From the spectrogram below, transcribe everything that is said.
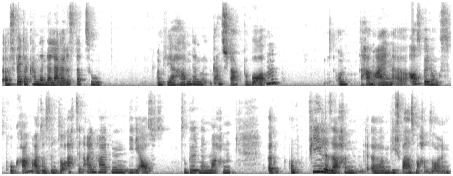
Äh, später kam dann der Lagerist dazu. Und wir haben dann ganz stark beworben und haben ein äh, Ausbildungsprogramm, also es sind so 18 Einheiten, die die Auszubildenden machen und viele Sachen, äh, die Spaß machen sollen.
